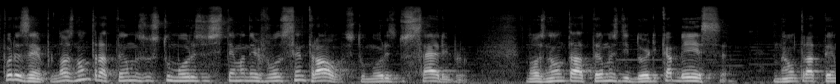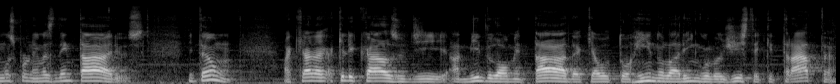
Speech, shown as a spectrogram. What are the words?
Por exemplo, nós não tratamos os tumores do sistema nervoso central, os tumores do cérebro. Nós não tratamos de dor de cabeça, não tratamos problemas dentários. Então, Aquela, aquele caso de amígdala aumentada, que é o torrino-laringologista que trata,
